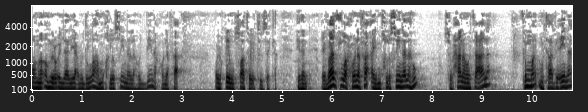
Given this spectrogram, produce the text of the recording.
وما أمروا إلا ليعبدوا الله مخلصين له الدين حنفاء ويقيموا الصلاة ويؤتوا الزكاة. إذا عبادة الله حنفاء أي مخلصين له سبحانه وتعالى ثم متابعين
